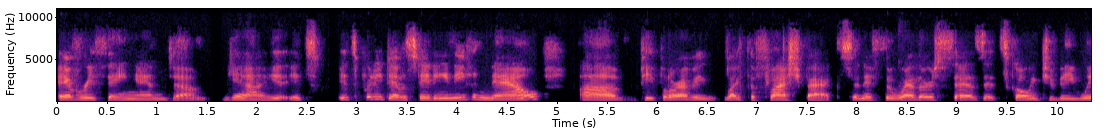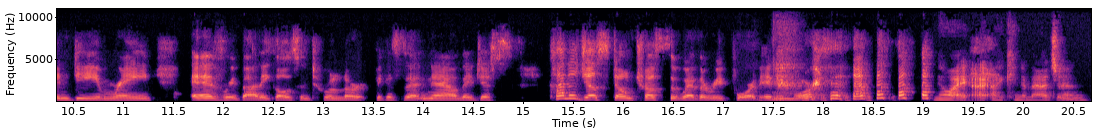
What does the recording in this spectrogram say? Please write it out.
everything and um, yeah it, it's it's pretty devastating and even now uh, people are having like the flashbacks and if the weather says it's going to be windy and rain everybody goes into alert because that now they just kind of just don't trust the weather report anymore. no, I, I can imagine.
